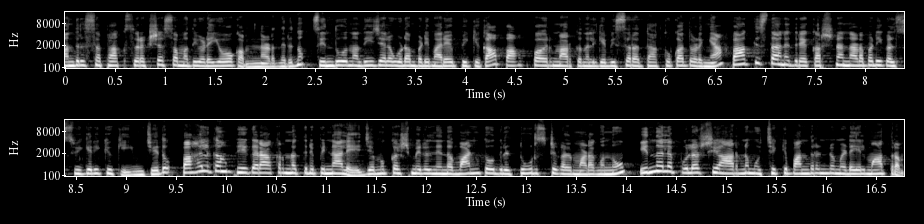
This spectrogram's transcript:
മന്ത്രിസഭാ സുരക്ഷാ സമിതിയുടെ യോഗം നടന്നിരുന്നു. സിന്ധു നദീജല ഉടമ്പടി മരവിപ്പിക്കുക പാക് പൌരന്മാർക്ക് നൽകിയ വിസ റദ്ദാക്കുക തുടങ്ങിയ പാകിസ്ഥാനെതിരെ കർശന നടപടികൾ സ്വീകരിക്കുകയും ചെയ്തു. പഹൽഗാം ഭീകരാക്രമണത്തിന് പിന്നാലെ ജമ്മുകശ്മീരിൽ നിന്ന് വൻതോതിൽ ടൂറിസ്റ്റുകൾ മടങ്ങുന്നു. ഇന്നലെ പുലർച്ചെ ആറിനും ഉച്ചയ്ക്ക് പന്ത്രണ്ടിനും ഇടയിൽ മാത്രം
